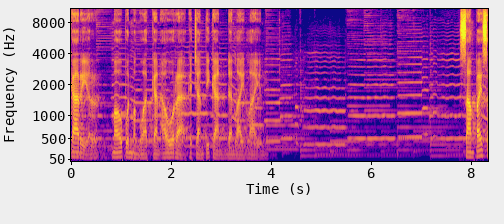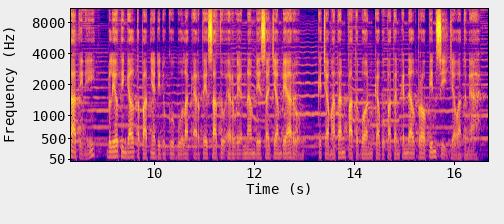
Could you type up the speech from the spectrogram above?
karir, maupun menguatkan aura, kecantikan, dan lain-lain. Sampai saat ini, beliau tinggal tepatnya di Duku Bulak RT 1 RW 6 Desa Jambearum, Kecamatan Patebon, Kabupaten Kendal, Provinsi Jawa Tengah.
